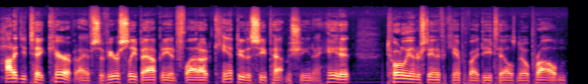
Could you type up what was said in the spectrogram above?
how did you take care of it? I have severe sleep apnea and flat out can't do the CPAP machine. I hate it. Totally understand if you can't provide details, no problem.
